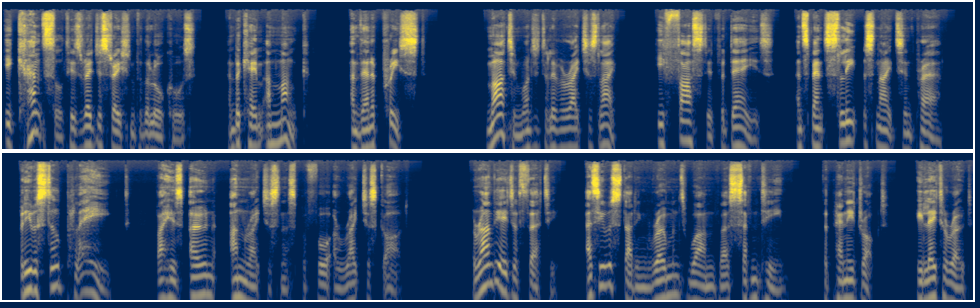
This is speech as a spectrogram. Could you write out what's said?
he cancelled his registration for the law course and became a monk and then a priest. Martin wanted to live a righteous life. He fasted for days and spent sleepless nights in prayer, but he was still plagued by his own unrighteousness before a righteous God. Around the age of 30, as he was studying Romans 1 verse 17, the penny dropped. He later wrote,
